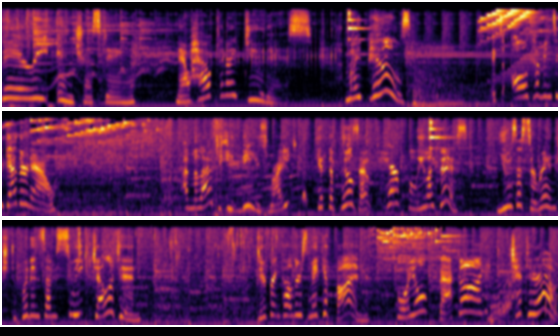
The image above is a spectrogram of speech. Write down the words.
Very interesting. Now how can I do this? My pills! It's all coming together now! I'm allowed to eat these, right? Get the pills out carefully like this. Use a syringe to put in some sweet gelatin. Different colors make it fun. Foil, back on. Check it out!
